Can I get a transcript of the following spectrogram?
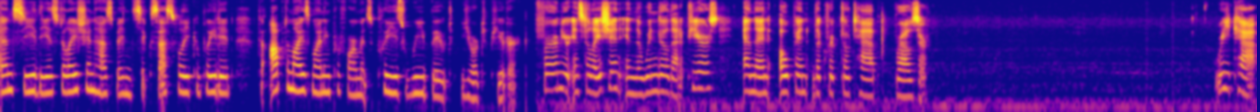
Then see the installation has been successfully completed. To optimize mining performance, please reboot your computer. Confirm your installation in the window that appears and then open the CryptoTab browser. recap.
